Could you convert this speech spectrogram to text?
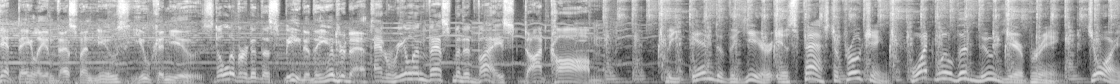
Get daily investment news you can use, delivered at the speed of the internet at realinvestmentadvice.com. The end of the year is fast approaching. What will the new year bring? Join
